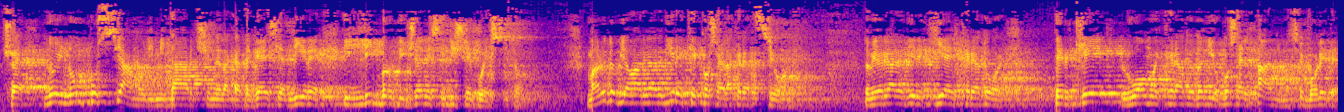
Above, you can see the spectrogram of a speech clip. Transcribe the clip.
Cioè noi non possiamo limitarci nella catechesi a dire il libro di Genesi dice questo, ma noi dobbiamo arrivare a dire che cos'è la creazione. Devi arrivare a dire chi è il creatore, perché l'uomo è creato da Dio, cos'è l'anima se volete.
